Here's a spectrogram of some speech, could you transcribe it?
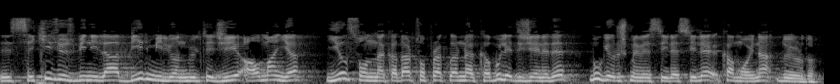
E, 800 bin ila 1 milyon mülteciyi Almanya yıl sonuna kadar topraklarına kabul edeceğini de bu görüşme vesilesiyle kamuoyuna duyurdu.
